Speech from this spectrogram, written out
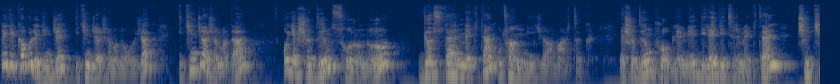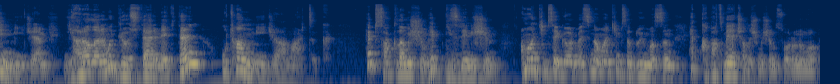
Peki kabul edince ikinci aşama ne olacak? İkinci aşamada o yaşadığım sorunu göstermekten utanmayacağım artık. Yaşadığım problemi dile getirmekten çekinmeyeceğim. Yaralarımı göstermekten utanmayacağım artık. Hep saklamışım, hep gizlemişim. Aman kimse görmesin, aman kimse duymasın. Hep kapatmaya çalışmışım sorunumu.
